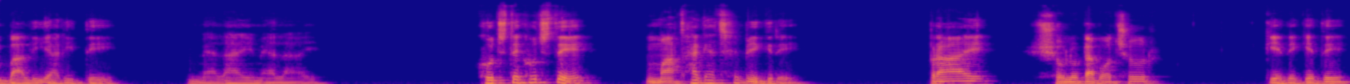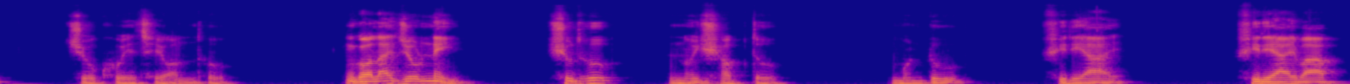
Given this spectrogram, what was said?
বালিয়ারিতে মেলায় মেলায়। খুঁজতে খুঁজতে মাথা গেছে বিগড়ে। প্রায় ষোলোটা বছর কেঁদে কেঁদে চোখ হয়েছে অন্ধ। গলায় জোর নেই, শুধু নৈশব্দ। মন্টু, ফিরে আয় ফিরে আয় বাপ।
